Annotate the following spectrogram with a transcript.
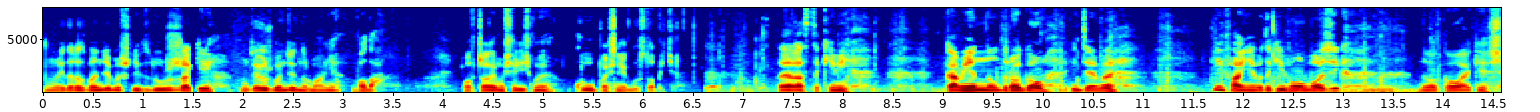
No i teraz będziemy szli wzdłuż rzeki, no to już będzie normalnie woda. Bo wczoraj musieliśmy kupę śniegu stopić. Teraz takimi kamienną drogą idziemy i fajnie, bo taki wąwozik, dookoła jakieś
